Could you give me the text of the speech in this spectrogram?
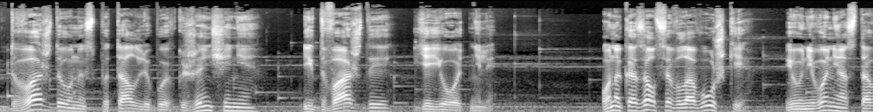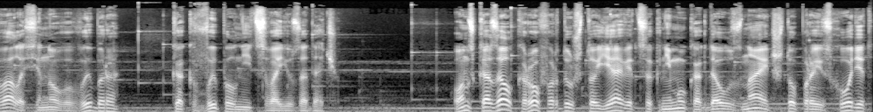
Дважды он испытал любовь к женщине, и дважды ее отняли. Он оказался в ловушке, и у него не оставалось иного выбора, как выполнить свою задачу. Он сказал Крофорду, что явится к нему, когда узнает, что происходит,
